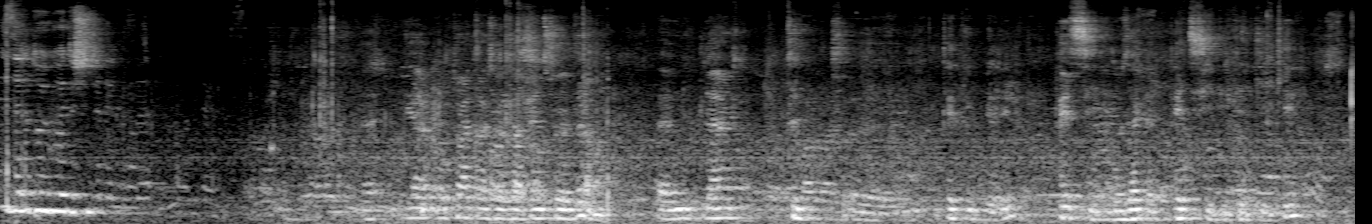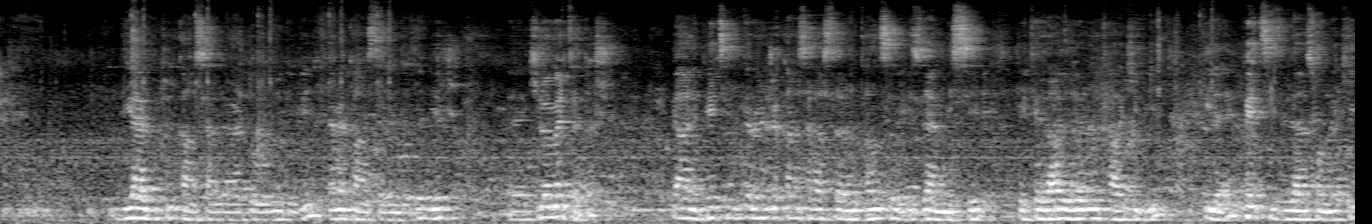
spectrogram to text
Bizlere duygu ve düşüncelerinizi alabilir? E, Diğer doktor arkadaşlar zaten söylediler ama e, nükleer tıp e, tetkikleri, PET-CT, özellikle PET-CT tetkiki diğer bütün kanserlerde olduğu gibi meme kanserinde de bir e, kilometredir. Yani PET-CT'den önce kanser hastalarının tanısı ve izlenmesi ve tedavilerinin takibi ile PET-CT'den sonraki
